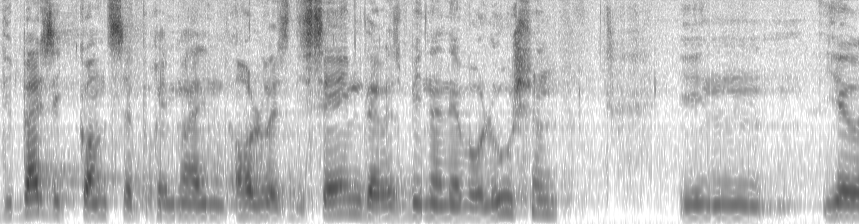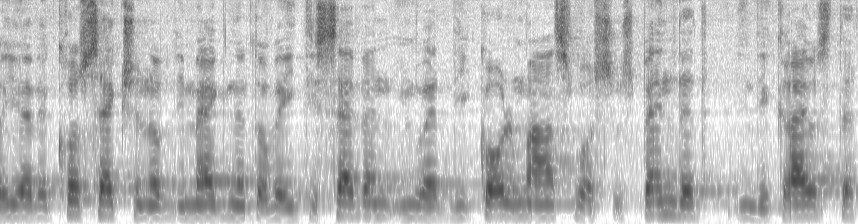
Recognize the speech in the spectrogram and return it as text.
the basic concept remained always the same. There has been an evolution. In here you have a cross-section of the magnet of 87 in where the cold mass was suspended in the cryostat.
